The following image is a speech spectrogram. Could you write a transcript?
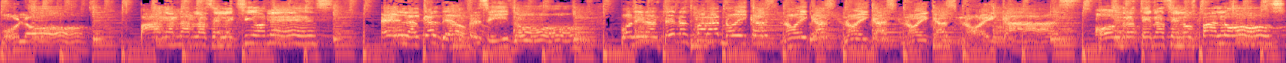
mulo. Para ganar las elecciones, el alcalde ha ofrecido poner antenas paranoicas, noicas, noicas, noicas, noicas. Pondrá antenas en los palos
